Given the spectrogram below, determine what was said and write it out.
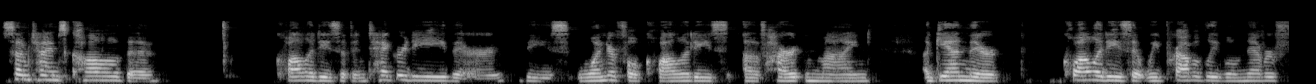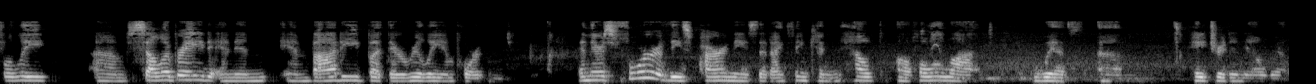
sometimes called the qualities of integrity. They're these wonderful qualities of heart and mind. Again, they're qualities that we probably will never fully um, celebrate and in, embody, but they're really important. And there's four of these paramis that I think can help a whole lot with um, hatred and ill will.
